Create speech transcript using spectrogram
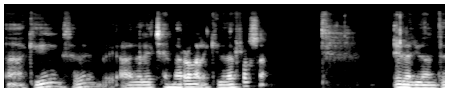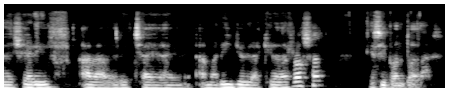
Aquí se ve, a la derecha es marrón, a la izquierda es rosa el ayudante de sheriff a la derecha es amarillo y a la izquierda es rosa, que sí con todas.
